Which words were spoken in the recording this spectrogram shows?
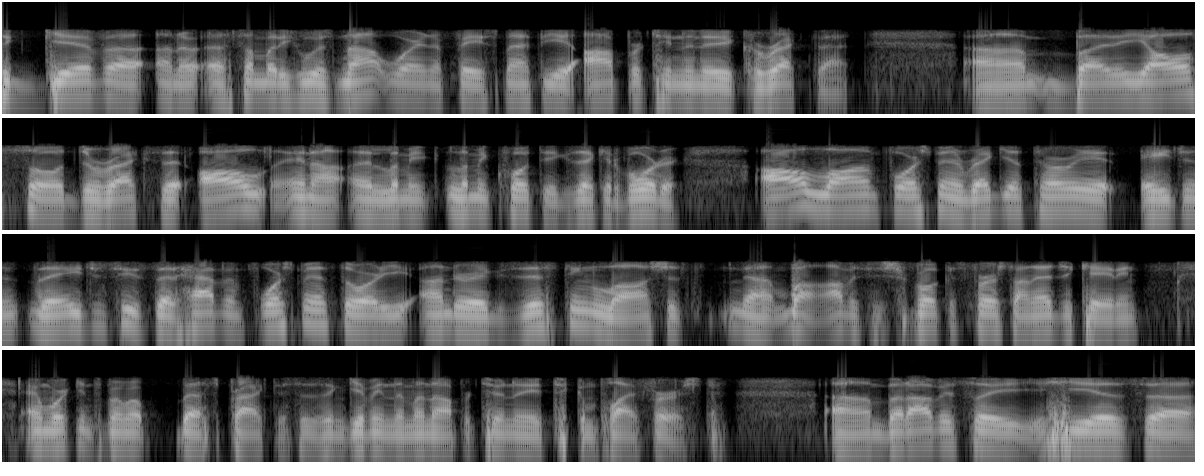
to give a, a, a somebody who is not wearing a face mask the opportunity to correct that. Um, but he also directs that all, and uh, let me let me quote the executive order: all law enforcement and regulatory agent, the agencies that have enforcement authority under existing law should, uh, well, obviously should focus first on educating and working to promote best practices and giving them an opportunity to comply first. Um, but obviously, he is uh,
